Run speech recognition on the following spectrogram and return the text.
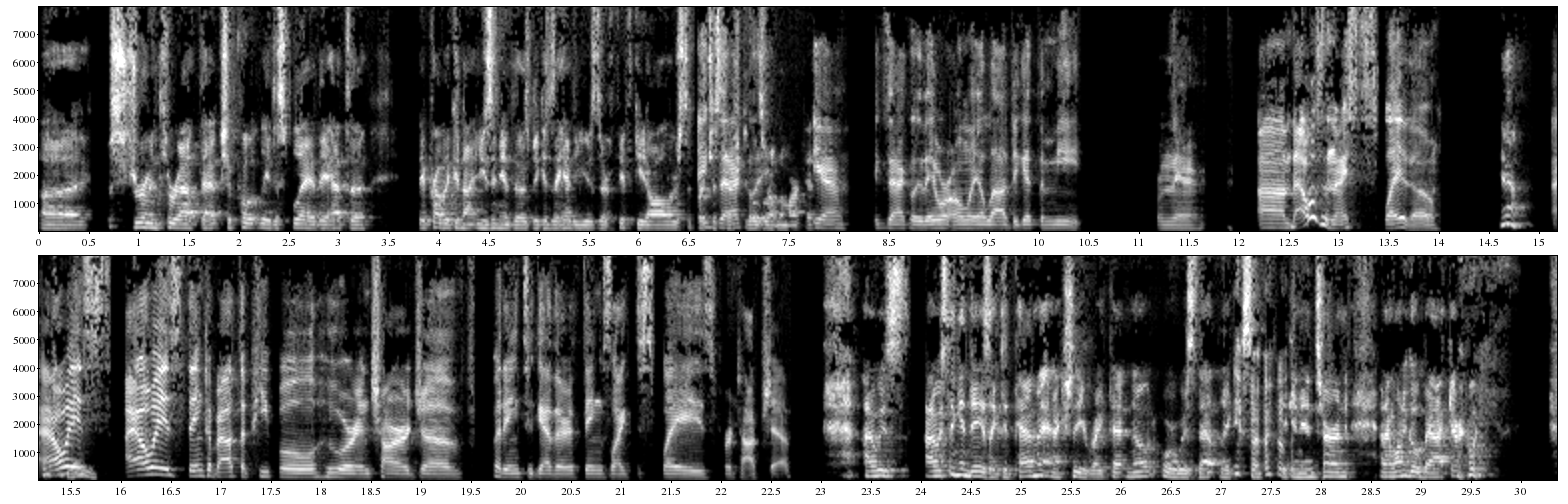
uh, strewn throughout that Chipotle display, they had to. They probably could not use any of those because they had to use their fifty dollars to purchase Exactly. vegetables around the market. Yeah, exactly. They were only allowed to get the meat from there. Um, that was a nice display, though. Yeah. I always, I always think about the people who are in charge of putting together things like displays for Top Chef. I was I was thinking days like, did Padma actually write that note, or was that like some like an intern? And I want to go back.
